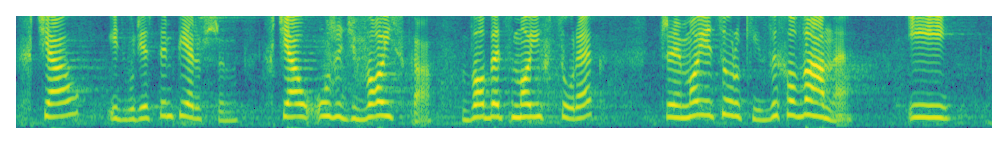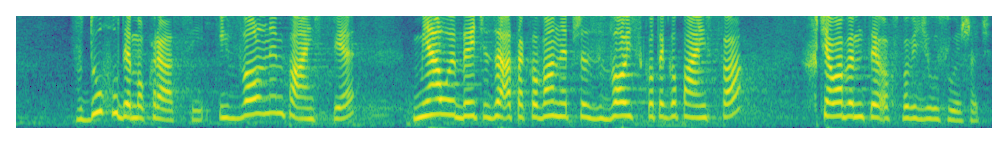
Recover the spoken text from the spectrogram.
chciał i 2021 chciał użyć wojska wobec moich córek, czy moje córki wychowane i w duchu demokracji i w wolnym państwie miały być zaatakowane przez wojsko tego państwa? Chciałabym te odpowiedzi usłyszeć.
